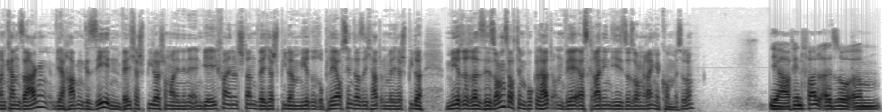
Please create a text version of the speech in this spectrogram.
man kann sagen, wir haben gesehen, welcher Spieler schon mal in den NBA Finals stand, welcher Spieler mehrere Playoffs hinter sich hat und welcher Spieler mehrere Saisons auf dem Buckel hat und wer erst gerade in die Saison reingekommen ist, oder? Ja, auf jeden Fall. Also ähm,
